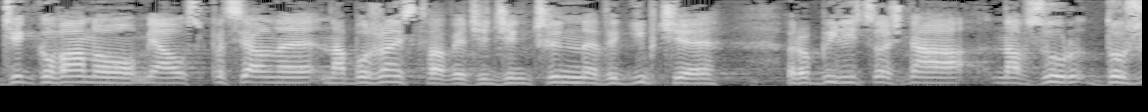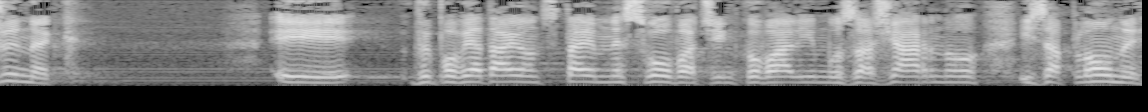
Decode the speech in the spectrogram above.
Dziękowano, miał specjalne nabożeństwa, wiecie, dziękczynne w Egipcie. Robili coś na, na wzór dożynek i wypowiadając tajemne słowa, dziękowali mu za ziarno i za plony.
